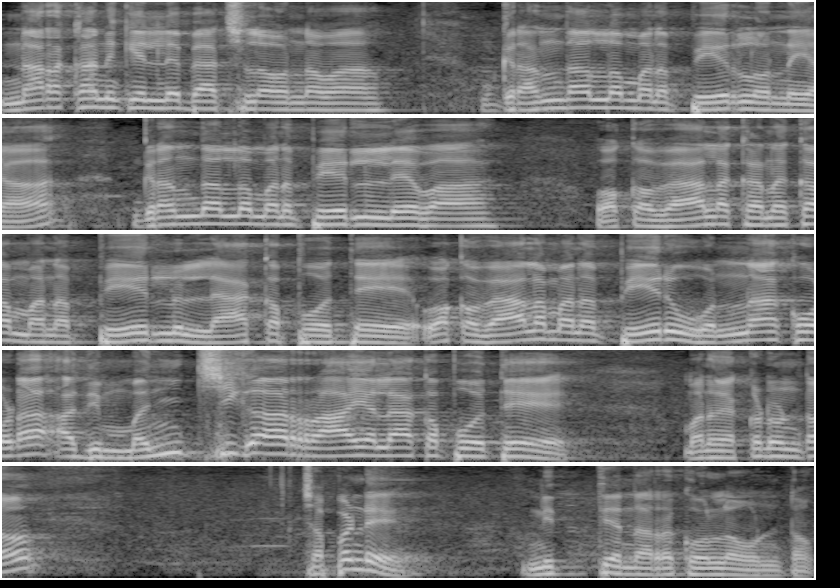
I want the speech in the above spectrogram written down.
నరకానికి వెళ్ళే బ్యాచ్లో ఉన్నావా గ్రంథాల్లో మన పేర్లు ఉన్నాయా? గ్రంథాల్లో మన పేర్లు లేవా? ఒకవేళ కనుక మన పేర్లు లేకపోతే ఒకవేళ మన పేరు ఉన్నా కూడా అది మంచిగా రాయలేకపోతే మనం ఎక్కడుంటాం చెప్పండి. నిత్య నరకంలో ఉంటాం.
